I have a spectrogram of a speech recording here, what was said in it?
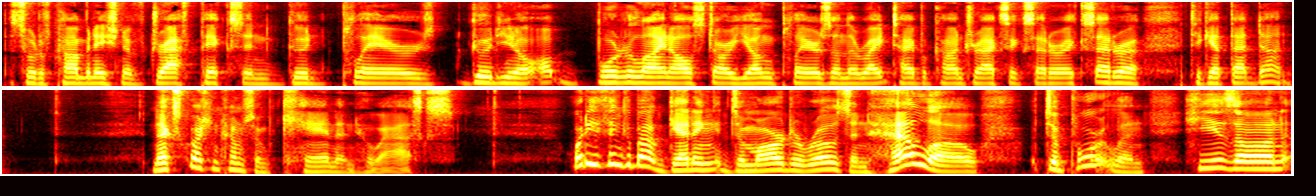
the sort of combination of draft picks and good players, good, you know, borderline all-star young players on the right type of contracts, et cetera, et cetera, to get that done. Next question comes from Cannon, who asks, what do you think about getting DeMar DeRozan, hello, to Portland? He is on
